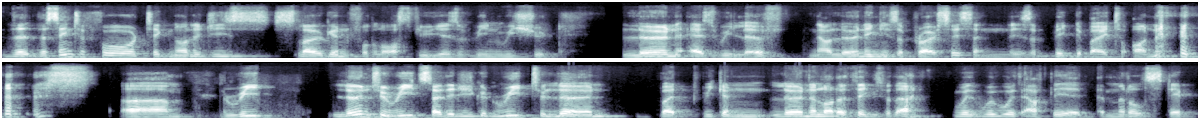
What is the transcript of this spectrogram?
the the Center for Technology's slogan for the last few years have been: "We should learn as we live." Now, learning is a process, and there's a big debate on um, read learn to read so that you could read to learn but we can learn a lot of things without without the middle step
